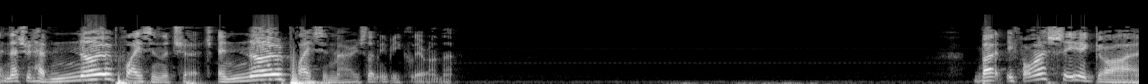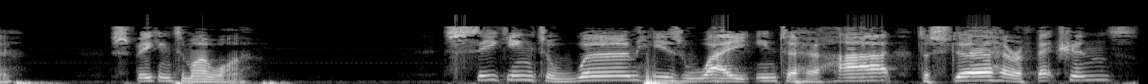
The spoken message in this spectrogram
And that should have no place in the church and no place in marriage. Let me be clear on that. But if I see a guy speaking to my wife, seeking to worm his way into her heart, to stir her affections,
